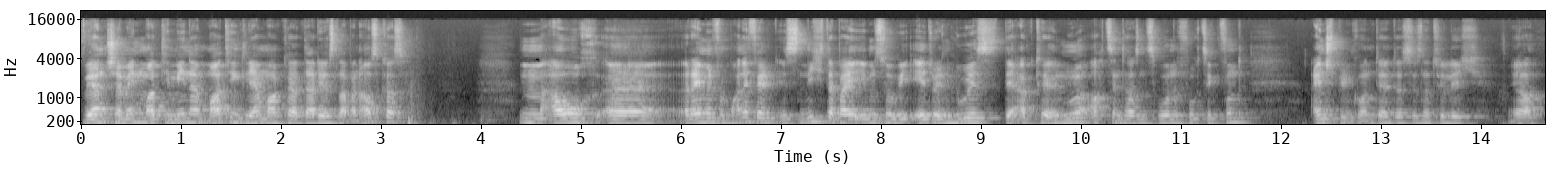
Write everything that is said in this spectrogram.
wären Jermaine Martimena, Martin Klärmarker, Darius Labanauskas. Mm, auch äh, Raymond von Barnefeld ist nicht dabei, ebenso wie Adrian Lewis, der aktuell nur 18.250 Pfund einspielen konnte. Das ist natürlich ja,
